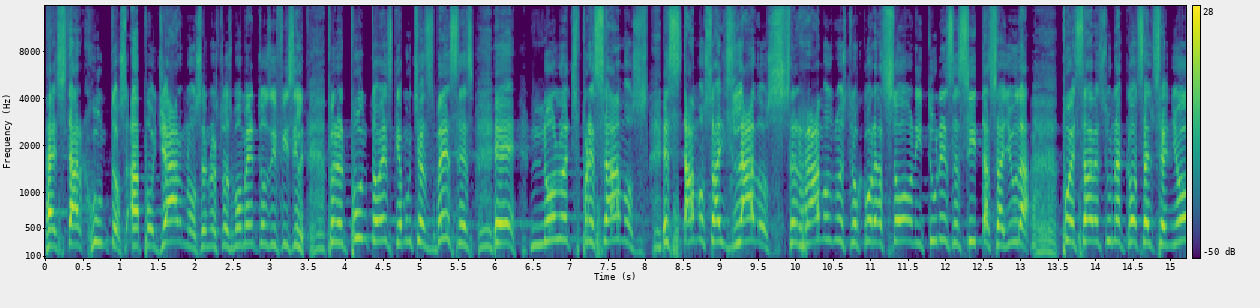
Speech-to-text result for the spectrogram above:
a estar juntos, a apoyarnos en nuestros momentos difíciles. Pero el punto es que muchas veces eh, no lo expresamos, estamos aislados, cerramos nuestro corazón y tú necesitas ayuda. Pues sabes una cosa, el Señor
